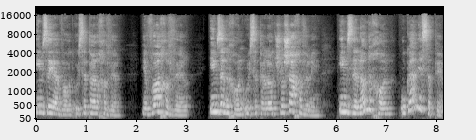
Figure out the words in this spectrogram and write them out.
אם זה יעבוד, הוא יספר לחבר. יבוא החבר, אם זה נכון, הוא יספר לעוד שלושה חברים. אם זה לא נכון, הוא גם יספר.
